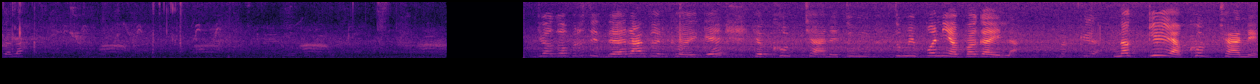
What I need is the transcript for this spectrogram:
चला जगप्रसिद्ध राजन खळगे हे खूप छान आहे तुम तुम्ही पण या बघायला नक्की नक्की या खूप छान आहे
